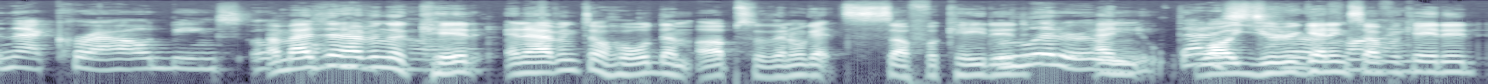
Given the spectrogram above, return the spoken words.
in that crowd being. So, oh Imagine oh my having a kid God. and having to hold them up so they don't get suffocated. Literally, and that while is you're getting terrifying. suffocated,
